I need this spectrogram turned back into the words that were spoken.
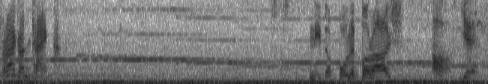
Dragon tank. Need a bullet barrage? Ah, yes.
